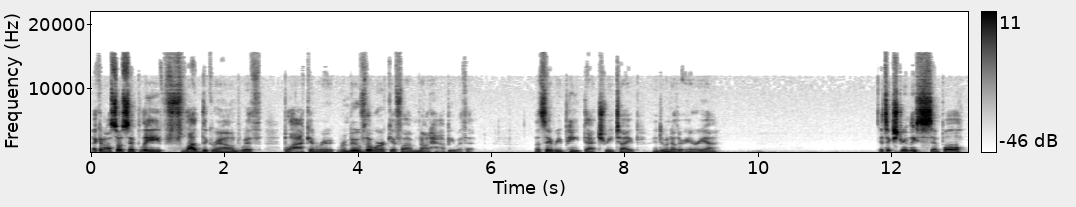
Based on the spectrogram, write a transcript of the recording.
I can also simply flood the ground with black and re remove the work if I'm not happy with it. Let's say repaint that tree type into another area. It's extremely simple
